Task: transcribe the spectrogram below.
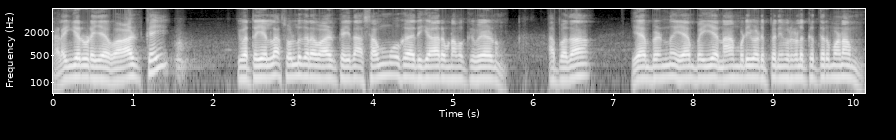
கலைஞருடைய வாழ்க்கை இவற்றையெல்லாம் சொல்லுகிற வாழ்க்கை தான். சமூக அதிகாரம் நமக்கு வேணும். அப்போ தான் என் பெண்ணு என் பையன் நான் முடிவெடுப்பேன் இவர்களுக்கு திருமணம்.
